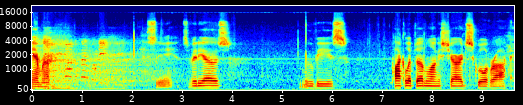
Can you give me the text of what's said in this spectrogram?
camera. Let's see, it's videos, movies, Apocalypto, The Longest Yard, School of Rock,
